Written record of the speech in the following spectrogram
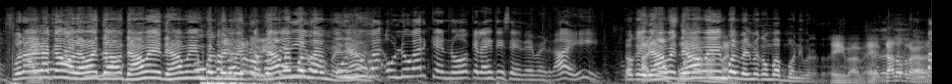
de, fuera de la Un cama, lugar, déjame, un déjame, déjame, déjame un- envolverme, ¿cómo te déjame digo? envolverme. Un déjame. lugar, un lugar que no, que la gente dice, de verdad ahí. Ok, Algo déjame, fuera déjame normal. envolverme con Bad Bunny. espérate. Sí, va, eh, dale otra vez.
